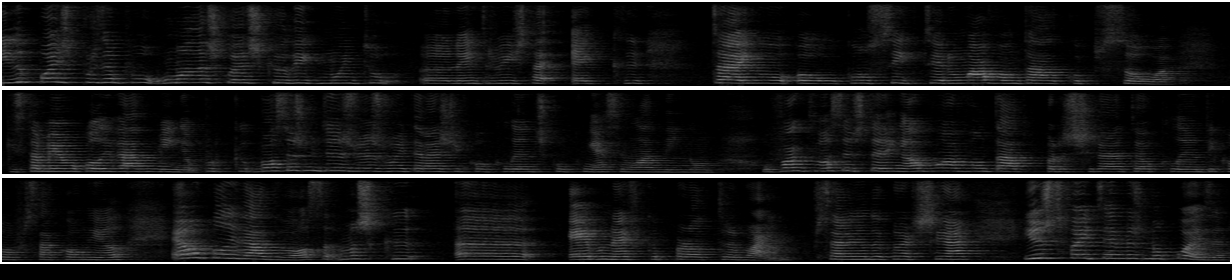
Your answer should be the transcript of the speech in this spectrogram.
e depois, por exemplo, uma das coisas que eu digo muito uh, na entrevista é que tenho ou consigo ter um à vontade com a pessoa, que isso também é uma qualidade minha, porque vocês muitas vezes vão interagir com clientes que não conhecem lá nenhum. O facto de vocês terem algum à vontade para chegar até o cliente e conversar com ele é uma qualidade vossa, mas que uh, é benéfica para o trabalho. Percebem onde eu quero chegar? E os defeitos é a mesma coisa.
